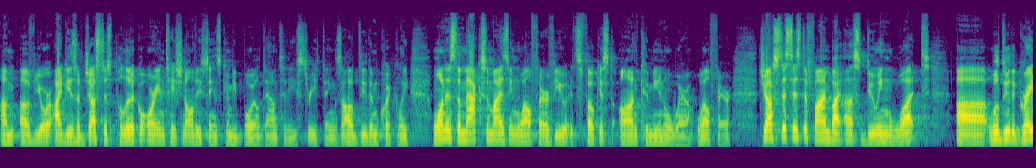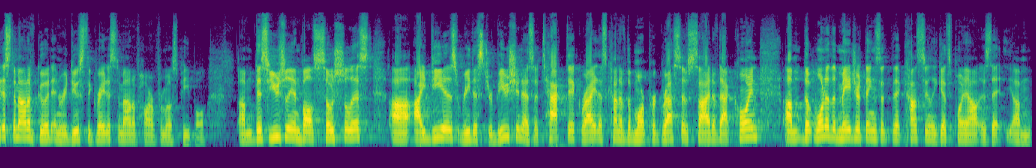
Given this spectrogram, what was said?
um, of your ideas of justice, political orientation, all these things can be boiled down to these three things. I'll do them quickly. One is the maximizing welfare view, it's focused on communal welfare. Justice is defined by us doing what uh, will do the greatest amount of good and reduce the greatest amount of harm for most people. Um, this usually involves socialist uh, ideas, redistribution as a tactic, right? That's kind of the more progressive side of that coin. Um, the, one of the major things that, that, constantly gets pointed out is that um,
